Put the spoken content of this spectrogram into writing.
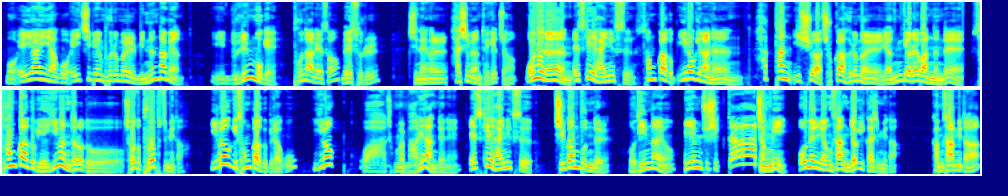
뭐 AI하고 HBM 흐름을 믿는다면 이 눌림목에 분할해서 매수를 진행을 하시면 되겠죠. 오늘은 SK 하이닉스 성과급 1억이라는 핫한 이슈와 주가 흐름을 연결해 봤는데 성과급 얘기만 들어도 저도 부럽습니다. 1억이 성과급이라고? 1억? 와 정말 말이 안 되네. SK 하이닉스 직원분들 어디 있나요? BM 주식 딱 정리. 오늘 영상 여기까지입니다. 감사합니다.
